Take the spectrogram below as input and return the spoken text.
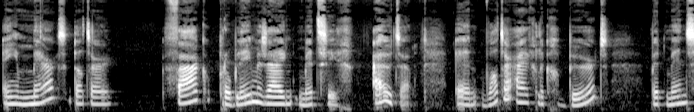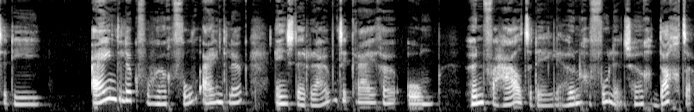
En je merkt dat er vaak problemen zijn met zich uiten. En wat er eigenlijk gebeurt met mensen die eindelijk voor hun gevoel, eindelijk eens de ruimte krijgen om hun verhaal te delen, hun gevoelens, hun gedachten.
